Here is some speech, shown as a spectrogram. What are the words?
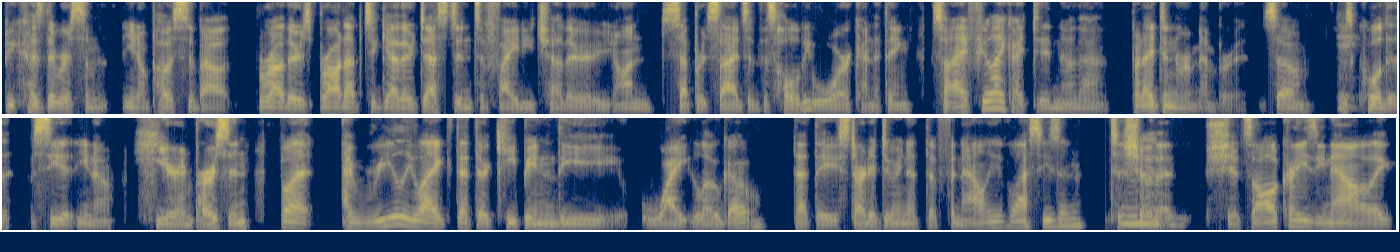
because there were some, you know, posts about brothers brought up together, destined to fight each other on separate sides of this holy war kind of thing. So I feel like I did know that, but I didn't remember it. So it was hmm. cool to see it, you know, here in person. But I really like that they're keeping the white logo that they started doing at the finale of last season to show mm. that shit's all crazy now. Like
